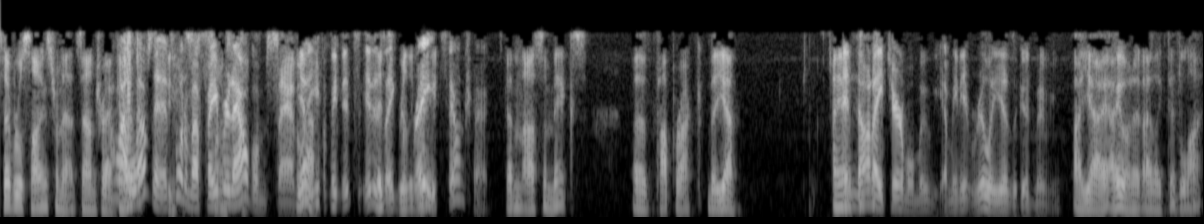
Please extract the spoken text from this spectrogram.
several songs from that soundtrack. Oh, I I've love that. It's one of my using songs favorite albums. Sadly, Yeah. I mean, it's it is It's a really great, great. soundtrack, It's got an awesome mix of pop rock. But yeah, I am and not a terrible movie. I mean, it really is a good movie. Uh, yeah, I, I own it. I liked it a lot,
